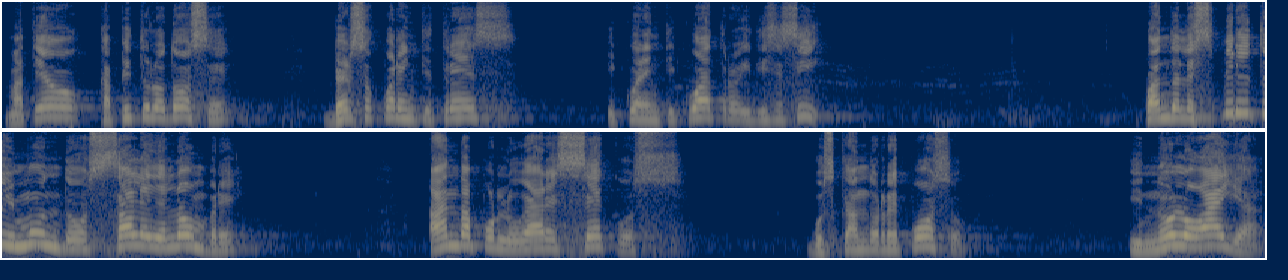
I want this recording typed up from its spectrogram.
Mateo capítulo 12, verso 43 y 44, y dice así. Cuando el espíritu inmundo sale del hombre, anda por lugares secos buscando reposo y no lo haya.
